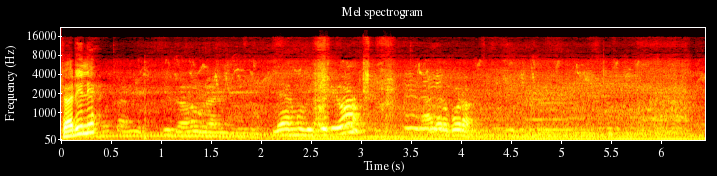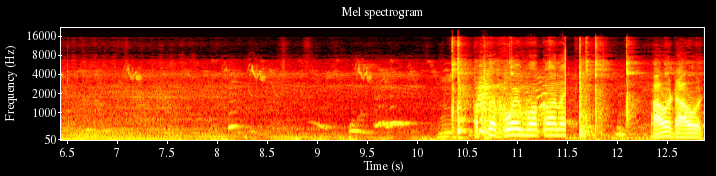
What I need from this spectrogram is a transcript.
ચડી લે. अब तक कोई मौका नहीं आउट आउट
